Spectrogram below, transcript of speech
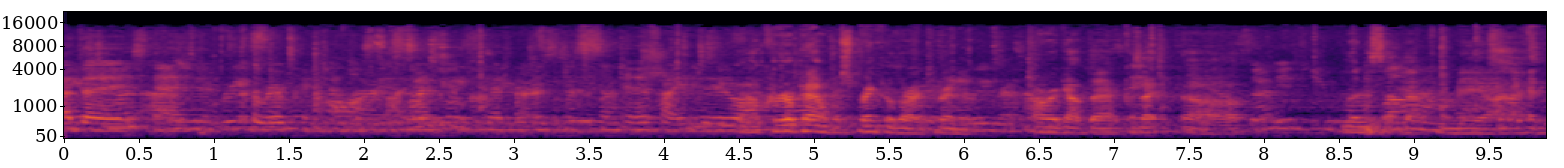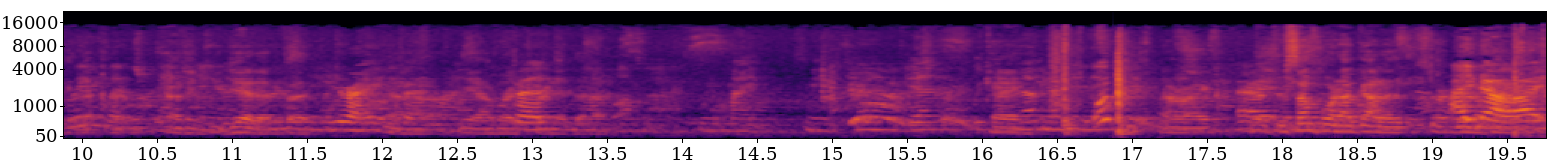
Uh, the um, career panel assignment we did. And if I do, Well, I'll career panel for Springfield already printed. I already got that, cause I, uh, Linda sent that for me, I I had to get that printed. I think you did it, but. You're right, uh, but- Yeah, I've already but- printed that. we might need to print again. if we get Okay. All right. at some point I've gotta start. I know, it. I-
